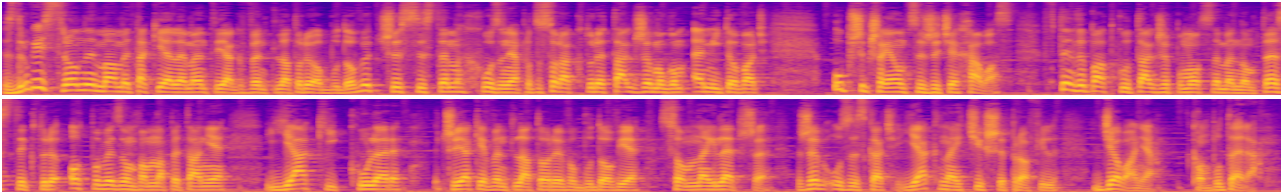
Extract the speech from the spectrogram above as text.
Z drugiej strony mamy takie elementy jak wentylatory obudowy czy system chłodzenia procesora, które także mogą emitować uprzykrzający życie hałas. W tym wypadku także pomocne będą testy, które odpowiedzą Wam na pytanie, jaki cooler czy jakie wentylatory w obudowie są najlepsze, żeby uzyskać jak najcichszy profil działania komputera.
